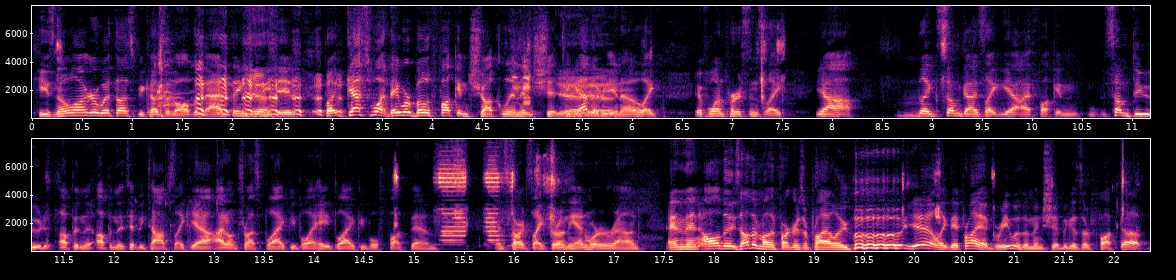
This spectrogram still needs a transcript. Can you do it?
He's no longer with us because of all the bad things that he did. But guess what? They were both fucking chuckling and shit Yeah, together, yeah. you know? Like if one person's like, yeah, like some guy's like, yeah, I fucking some dude up in the up in the tippy tops like, yeah, I don't trust black people. I hate black people. Fuck them. And starts like throwing the n word around. And then all those other motherfuckers are probably like, yeah, like they probably agree with him and shit because they're fucked up.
